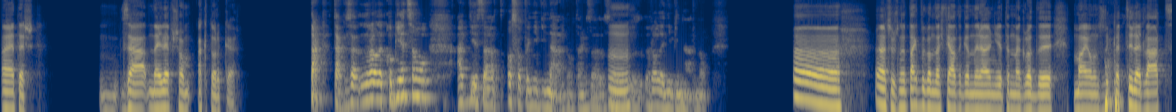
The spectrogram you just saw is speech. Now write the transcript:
Ale też za najlepszą aktorkę. Tak, tak, za rolę kobiecą, a nie za osobę niebinarną, tak, za, za mm. rolę niebinarną. Eee. No cóż, no tak wygląda świat. Generalnie te nagrody mają zwykle tyle lat,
